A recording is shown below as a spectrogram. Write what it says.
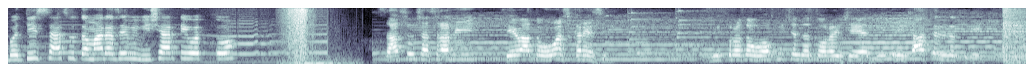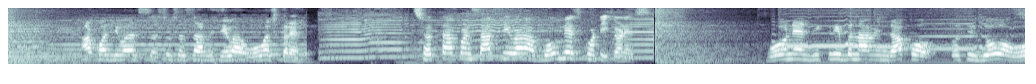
બધી જ સાસુ તમારા જેવી વિચારતી હોત તો? સાસુ સસરાની સેવા તો હોવા જ કરે છે. દીકરો તો ઓફિસે જતો રહે છે દીકરી સાસરે જતી રહે છે. આખો દિવસ સસુ સસરાની સેવા હોવા જ કરે છે. છતાં પણ સાસરી વાળા વહુને જ ખોટી ગણે છે. વહુને દીકરી બનાવીને રાખો પછી જોવો વહુ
